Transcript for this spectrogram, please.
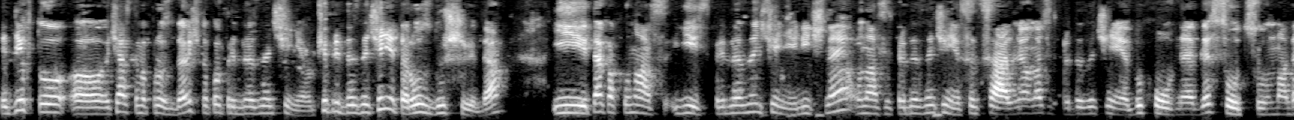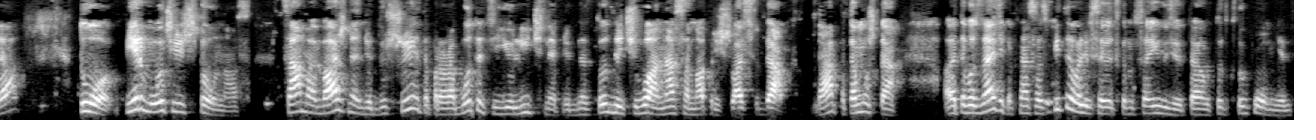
Для тех, кто э, часто вопрос задает, что такое предназначение. Вообще предназначение – это рост души, да? И так как у нас есть предназначение личное, у нас есть предназначение социальное, у нас есть предназначение духовное для социума, да, то в первую очередь что у нас? Самое важное для души – это проработать ее личное предназначение, то, для чего она сама пришла сюда, да, потому что это вы знаете, как нас воспитывали в Советском Союзе, там, тот, кто помнит,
